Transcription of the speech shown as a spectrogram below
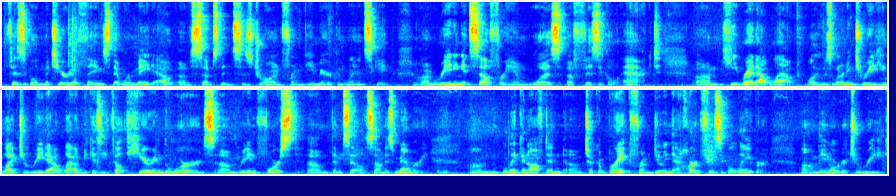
physical, material things that were made out of substances drawn from the American landscape. Mm-hmm. Um, reading itself for him was a physical act. Um, he read out loud. While he was learning to read, he liked to read out loud because he felt hearing the words um, reinforced um, themselves on his memory. Um, Lincoln often um, took a break from doing that hard physical labor um, in order to read.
